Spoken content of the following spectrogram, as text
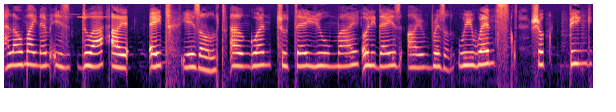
Hello, my name is Douaa. I eight years old. I'm going to tell you my holidays in Brazil. We went shopping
